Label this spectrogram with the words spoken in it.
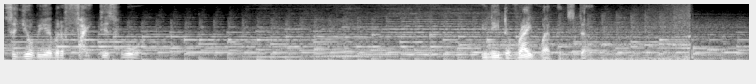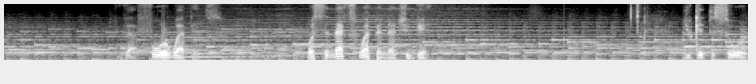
So you'll be able to fight this war. You need the right weapons though. You got four weapons. What's the next weapon that you get? You get the sword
